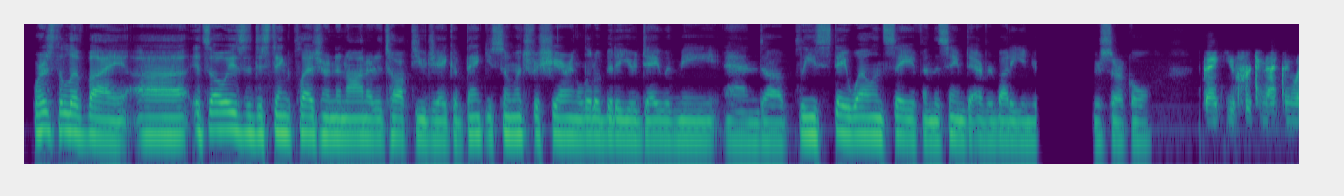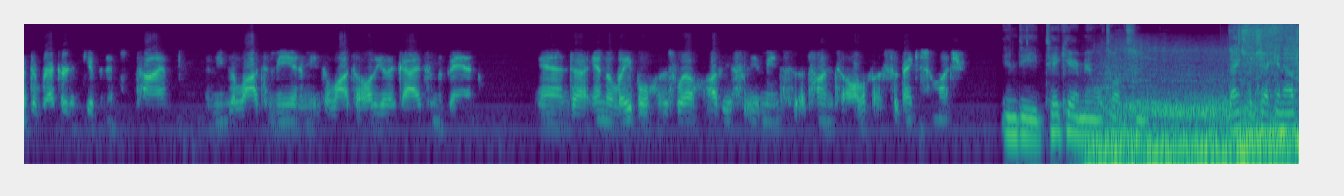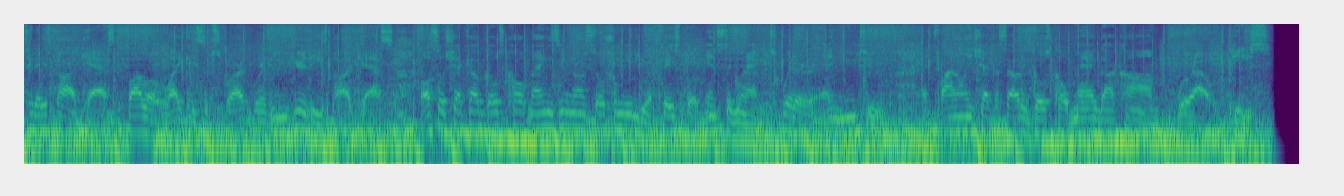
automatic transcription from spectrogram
Words to live by. Uh, it's always a distinct pleasure and an honor to talk to you, Jacob. Thank you so much for sharing a little bit of your day with me. And uh, please stay well and safe, and the same to everybody in your, your circle. Thank you for connecting with the record and giving it some time. It means a lot to me, and it means a lot to all the other guys in the band and uh, and the label as well. Obviously, it means a ton to all of us. So thank you so much. Indeed. Take care, man. We'll talk soon. Thanks for checking out today's podcast. Follow, like, and subscribe wherever you hear these podcasts. Also, check out Ghost Cult Magazine on social media Facebook, Instagram, Twitter, and YouTube. And finally, check us out at ghostcultmag.com. We're out. Peace.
